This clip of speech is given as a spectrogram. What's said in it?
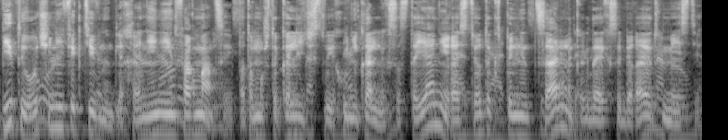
Биты очень эффективны для хранения информации, потому что количество их уникальных состояний растет экспоненциально, когда их собирают вместе.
